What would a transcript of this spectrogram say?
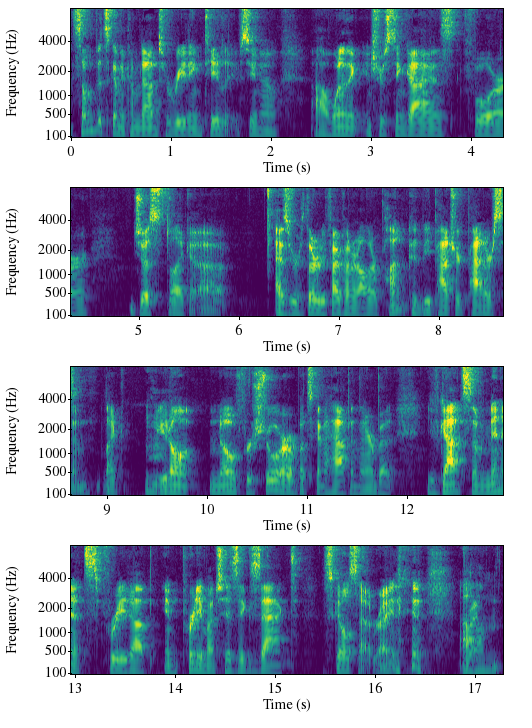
some of it's going to come down to reading tea leaves. You know, uh, one of the interesting guys for just like a as your thirty five hundred dollar punt could be Patrick Patterson. Like you don't know for sure what's going to happen there, but you've got some minutes freed up in pretty much his exact skill set, right? um,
